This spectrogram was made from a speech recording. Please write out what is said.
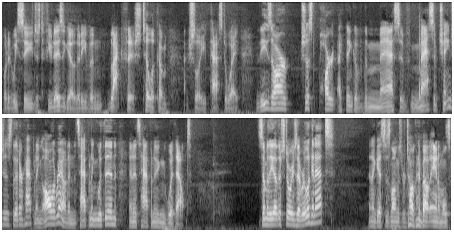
What did we see just a few days ago? That even Blackfish, Tilikum, actually passed away. These are just part, I think, of the massive, massive changes that are happening all around, and it's happening within and it's happening without. Some of the other stories that we're looking at, and I guess as long as we're talking about animals,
